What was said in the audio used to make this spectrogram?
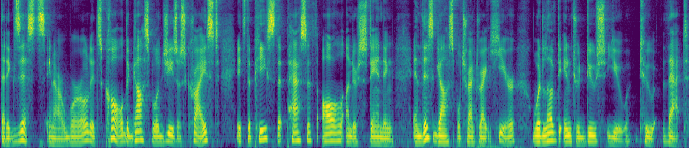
that exists in our world. It's called the gospel of Jesus Christ. It's the peace that passeth all understanding. And this gospel tract right here would love to introduce you to that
